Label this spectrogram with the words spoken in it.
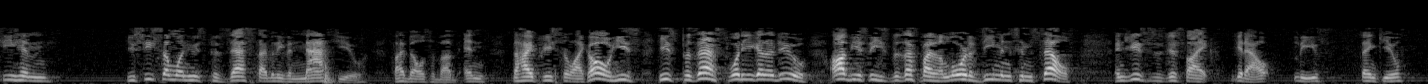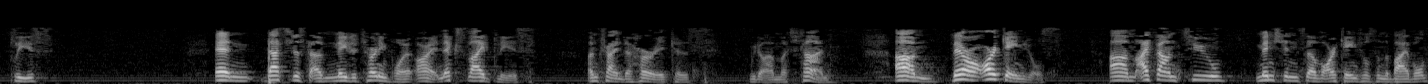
see him you see someone who's possessed, I believe, in Matthew by Beelzebub, and the high priests are like, "Oh, he's he's possessed. What are you gonna do?" Obviously, he's possessed by the Lord of demons himself, and Jesus is just like, "Get out, leave, thank you, please." And that's just a major turning point. All right, next slide, please. I'm trying to hurry because we don't have much time. Um, there are archangels. Um, I found two mentions of archangels in the Bible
